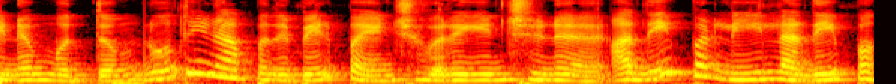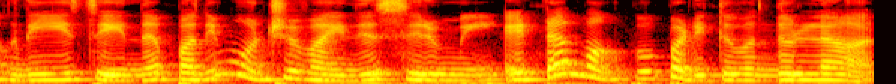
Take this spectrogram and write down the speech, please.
என மொத்தம் நூத்தி நாற்பது பேர் பயின்று வருகின்றனர். அதே பள்ளியில் அதே பகுதியை சேர்ந்த பதிமூன்று வயது சிறுமி எட்டாம் வகுப்பு படித்து வந்துள்ளார்.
